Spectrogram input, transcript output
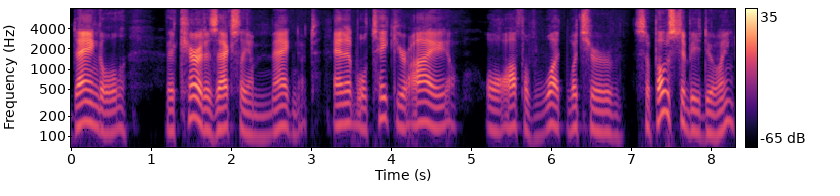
dangle. The carrot is actually a magnet, and it will take your eye off of what what you're supposed to be doing,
